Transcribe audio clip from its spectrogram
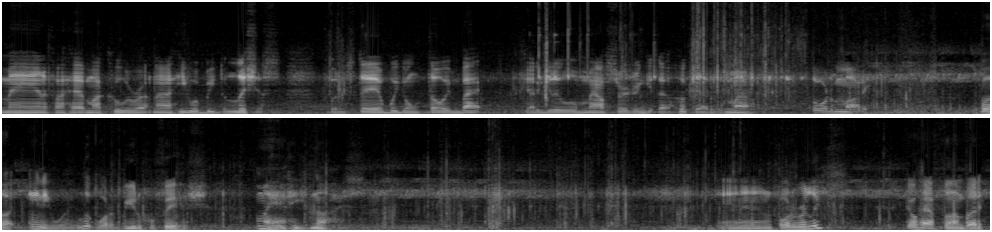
Man, if I had my cooler right now, he would be delicious. But instead, we gonna throw him back. Gotta get a little mouth surgery and get that hook out of his mouth. Lord almighty. But anyway, look what a beautiful fish. Man, he's nice. And for the release, go have fun, buddy.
